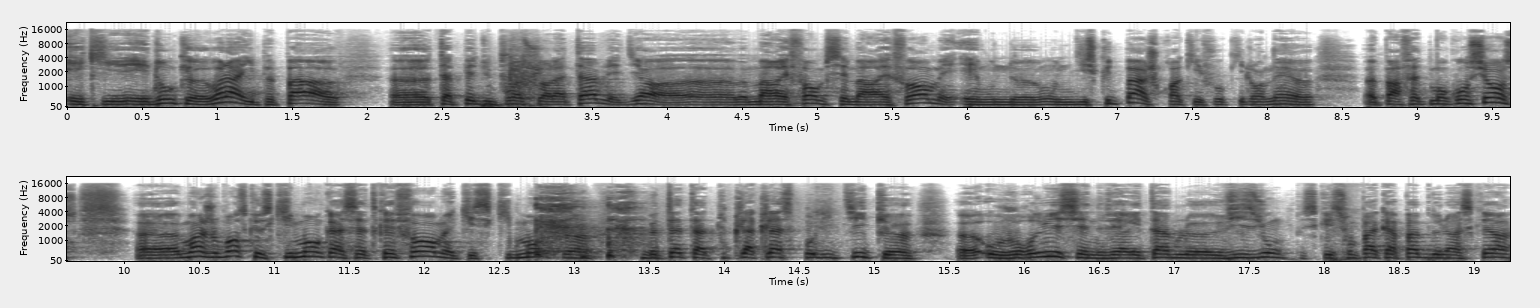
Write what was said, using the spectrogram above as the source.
et, qui et donc voilà, il peut pas euh, taper du poing sur la table et dire euh, ma réforme, c'est ma réforme, et, on, ne, discute pas. Je crois qu'il faut qu'il en ait euh, parfaitement conscience. moi, je pense que ce qui manque à cette réforme et ce qui manque peut-être à toute la classe politique aujourd'hui, c'est une véritable vision, parce qu'ils ne sont pas capables de l'inscrire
